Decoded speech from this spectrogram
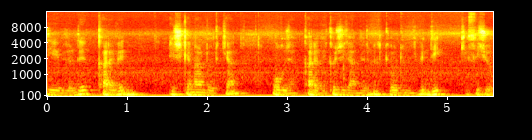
diyebilirdi? Kare ve eşkenar dörtgen olacak. Karede köşegenlerimiz gördüğünüz gibi dik kesişiyor.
